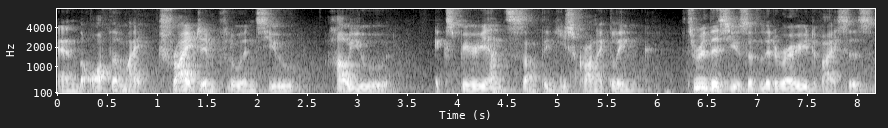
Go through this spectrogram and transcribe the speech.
and the author might try to influence you how you experience something he's chronicling through this use of literary devices.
